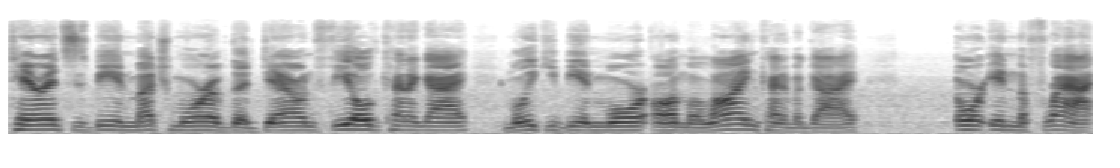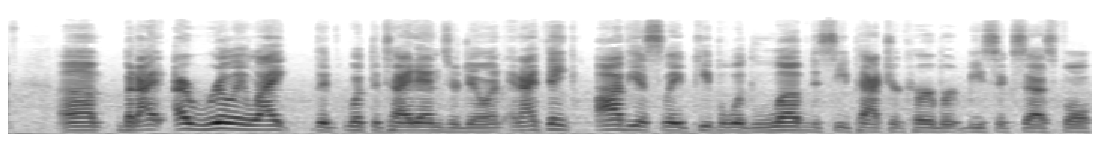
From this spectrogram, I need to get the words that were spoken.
Terrence as being much more of the downfield kind of guy, Maliki being more on the line kind of a guy, or in the flat. Um, but I, I really like the, what the tight ends are doing, and I think obviously people would love to see Patrick Herbert be successful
